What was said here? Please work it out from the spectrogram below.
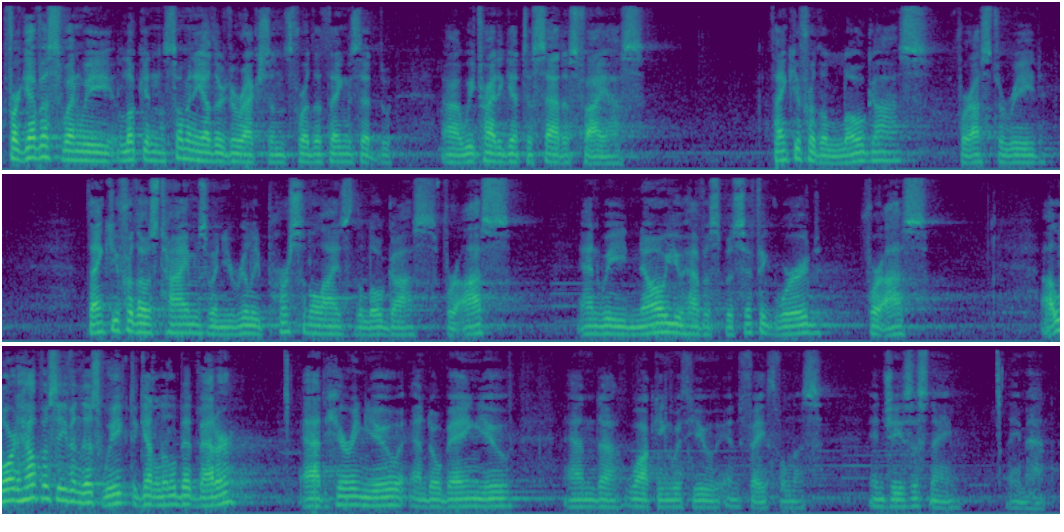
Forgive us when we look in so many other directions for the things that uh, we try to get to satisfy us. Thank you for the Logos for us to read. Thank you for those times when you really personalize the Logos for us, and we know you have a specific word for us. Uh, Lord, help us even this week to get a little bit better at hearing you and obeying you and uh, walking with you in faithfulness. In Jesus' name, amen.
